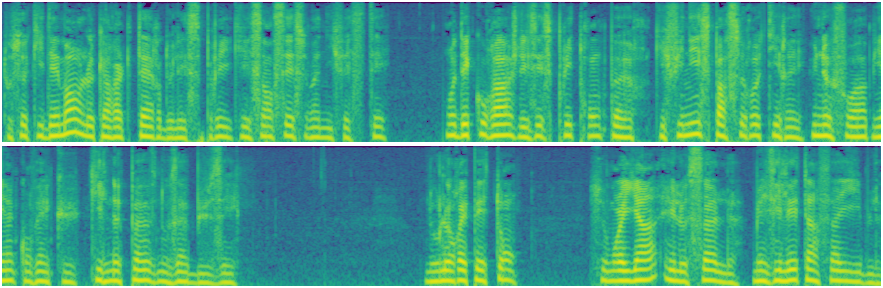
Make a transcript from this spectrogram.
tout ce qui dément le caractère de l'esprit qui est censé se manifester, on décourage les esprits trompeurs qui finissent par se retirer une fois bien convaincus qu'ils ne peuvent nous abuser. Nous le répétons, ce moyen est le seul, mais il est infaillible,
